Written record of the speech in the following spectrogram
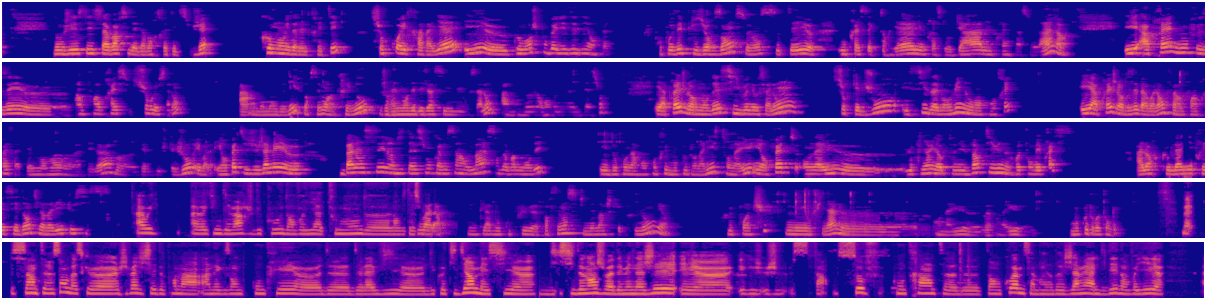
Donc j'ai essayé de savoir s'ils allaient d'abord traiter le sujet, comment ils allaient le traiter, sur quoi ils travaillaient et comment je pouvais les aider en fait. Je proposais plusieurs ans selon si c'était une presse sectorielle, une presse locale, une presse nationale. Et après, nous on faisait un point presse sur le salon à un moment donné, forcément un créneau. J'aurais demandé déjà s'ils venaient au salon avant de leur envoyer Et après, je leur demandais s'ils venaient au salon, sur quel jour et s'ils avaient envie de nous rencontrer. Et après, je leur disais, bah voilà, on fait un point presse à tel moment, euh, à telle heure, euh, tel, tel jour. Et voilà. Et en fait, j'ai jamais euh, balancé l'invitation comme ça en masse sans avoir demandé. Et donc, on a rencontré beaucoup de journalistes, on a eu, et en fait, on a eu, le client, il a obtenu 21 retombées presse, alors que l'année précédente, il en avait eu que 6. Ah oui avec une démarche du coup d'envoyer à tout le monde euh, l'invitation. Voilà. Donc là, beaucoup plus. Euh, forcément, c'est une démarche qui est plus longue, plus pointue, mais au final, euh, on a eu, on a eu beaucoup de retombées. Bah, c'est intéressant parce que je sais pas, j'essaie de prendre un, exemple concret de, de, la vie du quotidien, mais si si demain je dois déménager et, et je, enfin, sauf contrainte de temps quoi, mais ça me reviendrait jamais à l'idée d'envoyer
